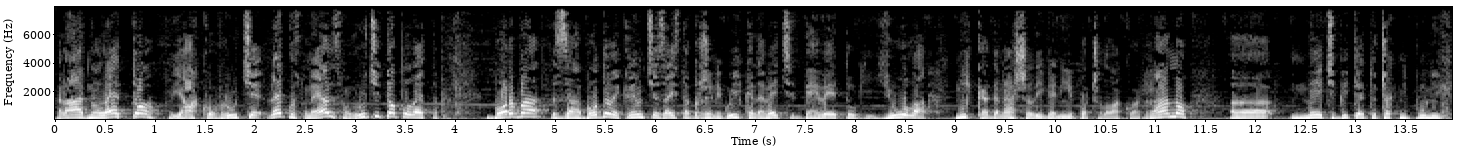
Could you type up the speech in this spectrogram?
Radno leto, jako vruće, rekao smo, najavili smo vruće i toplo leto. Borba za bodove krenut će zaista brže nego ikada, već 9. jula. Nikada naša liga nije počela ovako rano. Neće biti eto čak ni punih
